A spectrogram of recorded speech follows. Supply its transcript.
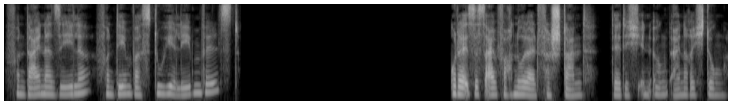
von deiner Seele, von dem, was du hier leben willst? Oder ist es einfach nur dein Verstand, der dich in irgendeine Richtung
